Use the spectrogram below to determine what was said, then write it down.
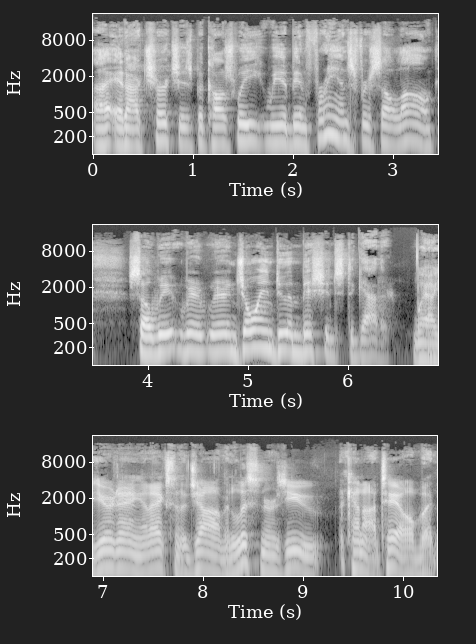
uh, in our churches because we we had been friends for so long. So we, we're we're enjoying doing missions together. Well, you're doing an excellent job. And listeners, you cannot tell, but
